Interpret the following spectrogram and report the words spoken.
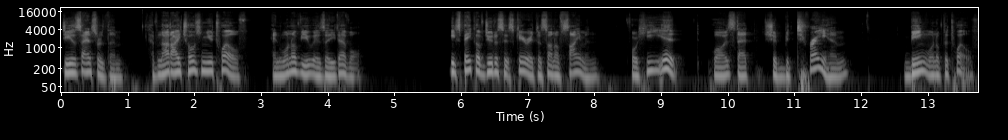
Jesus answered them, Have not I chosen you twelve, and one of you is a devil? He spake of Judas Iscariot, the son of Simon, for he it was that should betray him, being one of the twelve.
